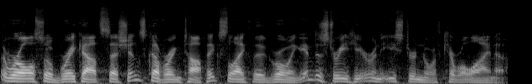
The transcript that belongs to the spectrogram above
There were also breakout sessions covering topics like the growing industry here in Eastern North Carolina.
